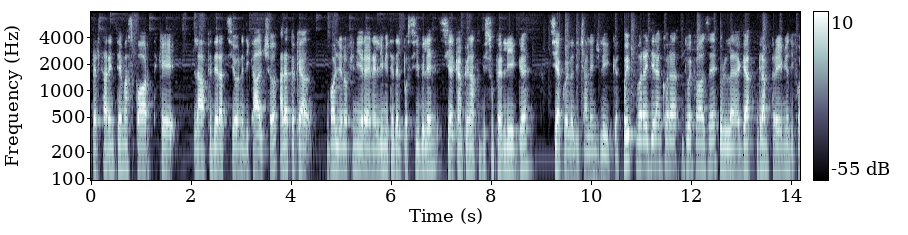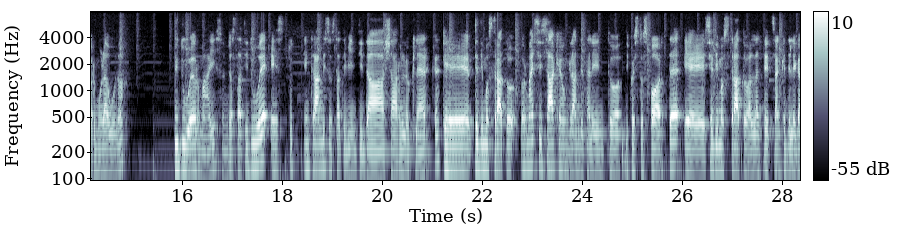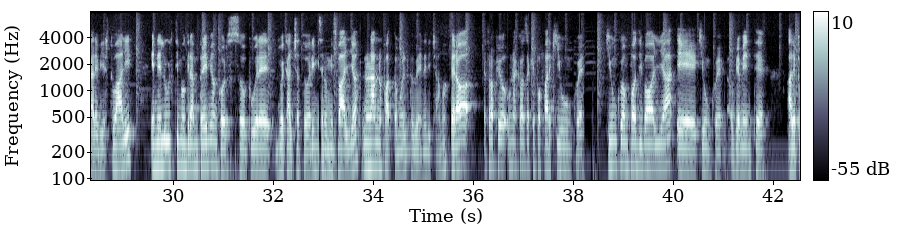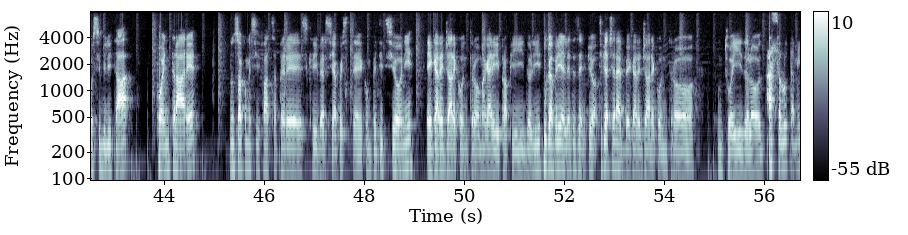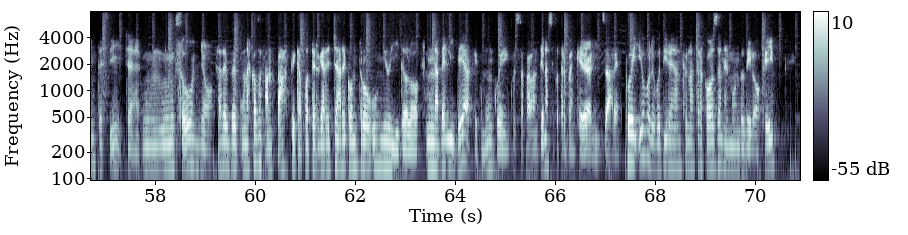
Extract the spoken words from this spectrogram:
per stare in tema sport che la federazione di calcio ha detto che vogliono finire nel limite del possibile sia il campionato di Super League sia quello di Challenge League. Poi vorrei dire ancora due cose sul Ga- Gran Premio di Formula 1. Due ormai, sono già stati due e stu- entrambi sono stati vinti da Charles Leclerc che si è dimostrato, ormai si sa che è un grande talento di questo sport e si è dimostrato all'altezza anche delle gare virtuali e nell'ultimo Gran Premio hanno corso pure due calciatori, se non mi sbaglio. Non hanno fatto molto bene, diciamo. Però è proprio una cosa che può fare chiunque. Chiunque ha un po' di voglia e chiunque ovviamente ha le possibilità può entrare. Non so come si faccia per iscriversi a queste competizioni e gareggiare contro magari i propri idoli. Tu Gabriele, ad esempio, ti piacerebbe gareggiare contro un tuo idolo? Assolutamente sì, cioè un sogno, sarebbe una cosa fantastica poter gareggiare contro un mio idolo, una bella idea che comunque in questa quarantena si potrebbe anche realizzare. Poi io volevo dire anche un'altra cosa nel mondo dei hockey,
